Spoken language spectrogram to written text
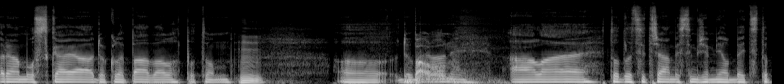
Ramoska doklepával potom Hmm. uh, do brány. Ale tohle si třeba myslím, že měl být stop,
